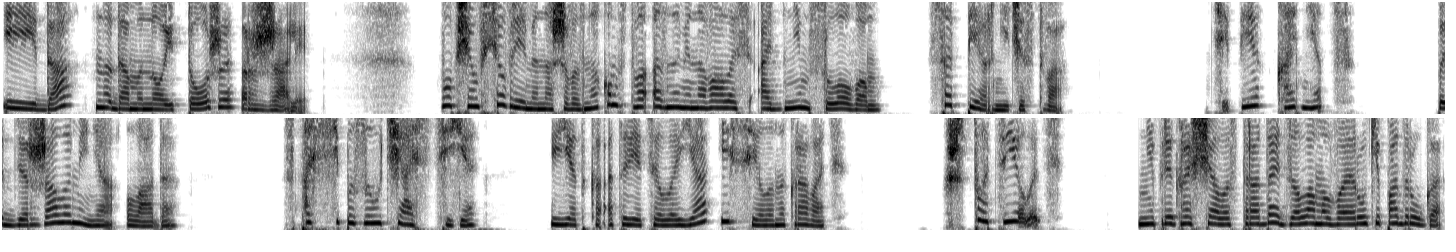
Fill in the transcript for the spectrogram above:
И да, надо мной тоже ржали. В общем, все время нашего знакомства ознаменовалось одним словом соперничество. «Тебе конец», — поддержала меня Лада. «Спасибо за участие», — едко ответила я и села на кровать. «Что делать?» Не прекращала страдать, заламывая руки подруга.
